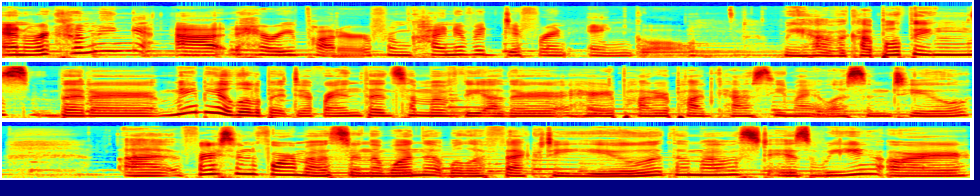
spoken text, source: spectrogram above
And we're coming at Harry Potter from kind of a different angle. We have a couple things that are maybe a little bit different than some of the other Harry Potter podcasts you might listen to. Uh, first and foremost, and the one that will affect you the most, is we are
